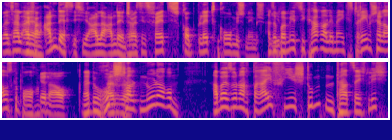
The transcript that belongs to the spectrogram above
es halt Ja, einfach ja. anders ist wie alle anderen. Ich weiß, es fährt sich komplett komisch in dem Spiel. Also bei mir ist die Karre halt immer extrem schnell ausgebrochen. genau. Ne, du rutscht Also- halt nur darum. Aber so nach drei, vier Stunden tatsächlich,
